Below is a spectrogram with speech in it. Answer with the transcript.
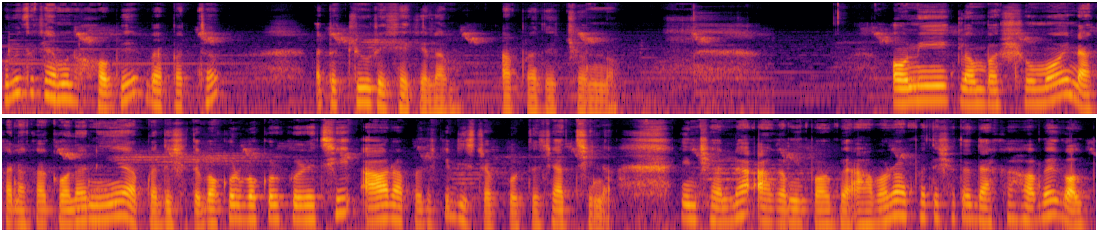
বলে তো কেমন হবে ব্যাপারটা? একটা ক্লু রেখে গেলাম আপনাদের জন্য। অনেক লম্বা সময় নাকা নাকা গলা নিয়ে আপনাদের সাথে বকর বকর করেছি, আর আপনাদেরকে ডিস্টার্ব করতে চাচ্ছি না। ইনশাল্লাহ আগামী পর্বে আবারও আপনাদের সাথে দেখা হবে, গল্প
